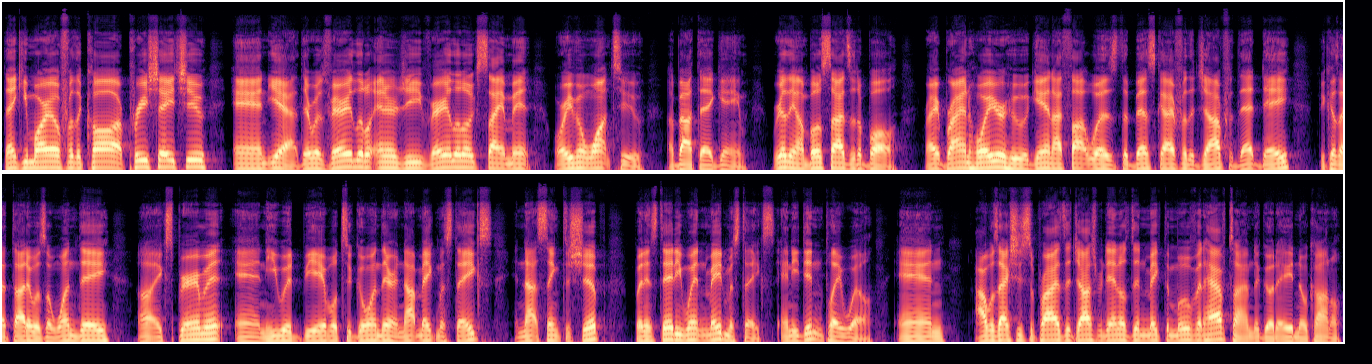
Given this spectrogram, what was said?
Thank you, Mario, for the call. I appreciate you. And yeah, there was very little energy, very little excitement, or even want to about that game, really on both sides of the ball, right? Brian Hoyer, who again I thought was the best guy for the job for that day because I thought it was a one day uh, experiment and he would be able to go in there and not make mistakes and not sink the ship. But instead, he went and made mistakes and he didn't play well. And I was actually surprised that Josh McDaniels didn't make the move at halftime to go to Aidan O'Connell,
